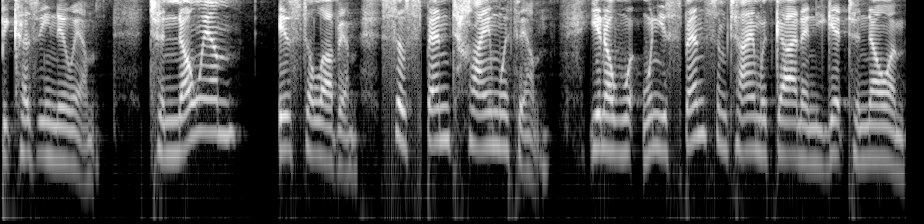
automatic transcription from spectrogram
Because he knew him. To know him is to love him. So spend time with him. You know, wh- when you spend some time with God and you get to know him,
